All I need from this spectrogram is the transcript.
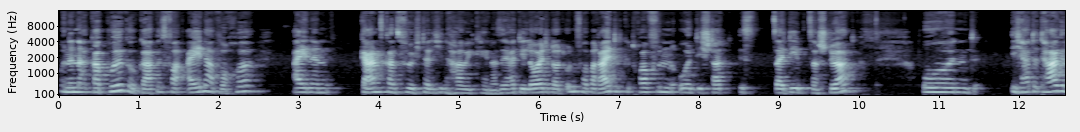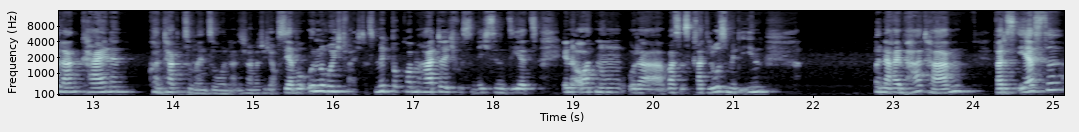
Und in Acapulco gab es vor einer Woche einen ganz, ganz fürchterlichen Hurricane. Also er hat die Leute dort unvorbereitet getroffen und die Stadt ist seitdem zerstört. Und ich hatte tagelang keinen Kontakt zu meinem Sohn. Also ich war natürlich auch sehr beunruhigt, weil ich das mitbekommen hatte. Ich wusste nicht, sind sie jetzt in Ordnung oder was ist gerade los mit ihnen. Und nach ein paar Tagen war das erste,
